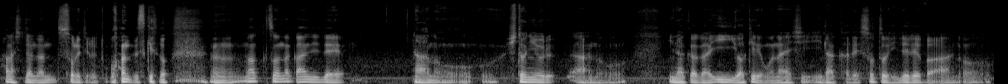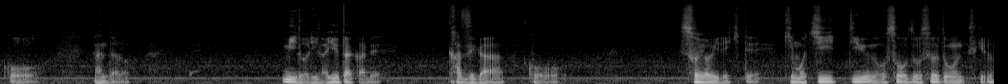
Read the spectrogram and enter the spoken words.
話だんだんそれてるところなんですけど、うん。まあ、そんな感じで。あの人によるあの田舎がいいわけでもないし田舎で外に出ればあのこうなんだろう緑が豊かで風がこうそよいできて気持ちいいっていうのを想像すると思うんですけど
